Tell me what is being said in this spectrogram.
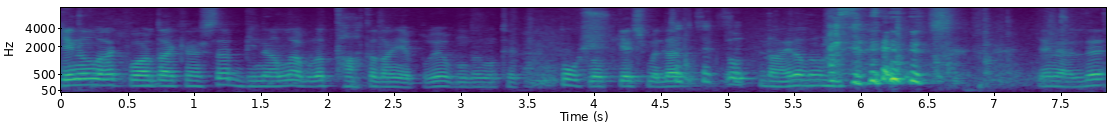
Genel olarak bu arada arkadaşlar binalar burada tahtadan yapılıyor. Bunları not et. Boş. Not geçmeden Tık tık tık. o daire alınması. Genelde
